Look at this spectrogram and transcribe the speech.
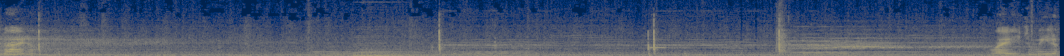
an item. Ready to meet a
